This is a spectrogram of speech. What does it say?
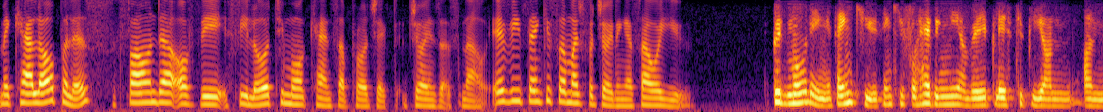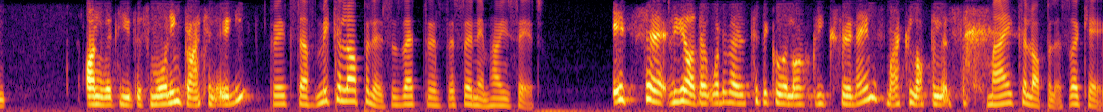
Michalopoulos, founder of the Filotimo Cancer Project, joins us now. Evy, thank you so much for joining us. How are you? Good morning. Thank you. Thank you for having me. I'm very blessed to be on on on with you this morning, bright and early. Great stuff. Michalopoulos, is that the, the surname? How you say it? It's uh, yeah, one of those typical long Greek surnames, Michaelopoulos. Michaelopoulos, Okay,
